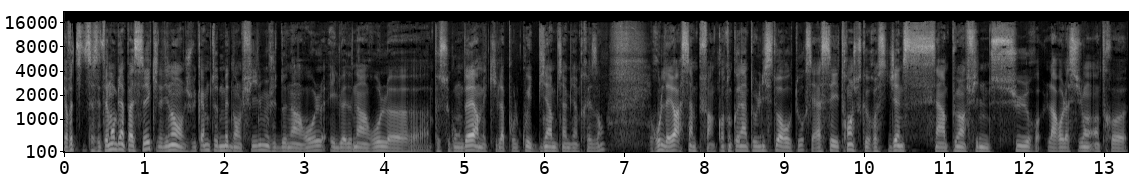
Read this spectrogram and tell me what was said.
en fait, ça s'est tellement bien passé qu'il a dit non, je vais quand même te mettre dans le film, je vais te donner un rôle. Et il lui a donné un rôle euh, un peu secondaire, mais qui là pour le coup est bien, bien, bien présent. Rôle d'ailleurs assez, enfin, quand on connaît un peu l'histoire autour, c'est assez étrange parce que Ross James, c'est un peu un film sur la relation entre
